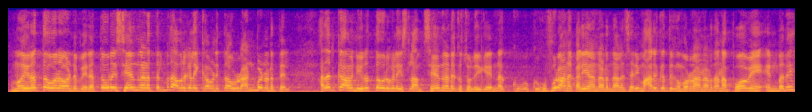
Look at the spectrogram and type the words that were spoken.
நம்ம இரத்த உறவு என்று பேர் இரத்த உறவை சேர்ந்து நடத்தல் என்பது அவர்களை கவனித்து அவரோட அன்பு நடத்தல். அதற்காக இரத்த உறவுகளை இஸ்லாம் சேர்ந்து நடக்க சொல்லியிருக்கேன் என்ன கு- கு- குஃபுரான கல்யாணம் நடந்தாலும் சரி மார்க்கத்துக்கு முரணாக நடந்தால் நான் போவேன் என்பது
